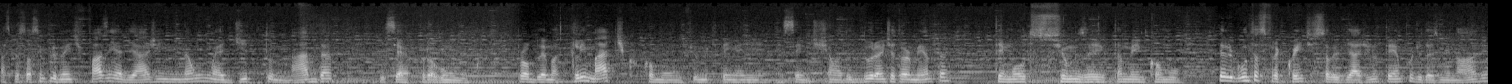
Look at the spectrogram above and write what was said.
as pessoas simplesmente fazem a viagem, não é dito nada, e se é por algum problema climático, como um filme que tem aí recente chamado Durante a Tormenta. Tem outros filmes aí também como Perguntas Frequentes sobre Viagem no Tempo, de 2009.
